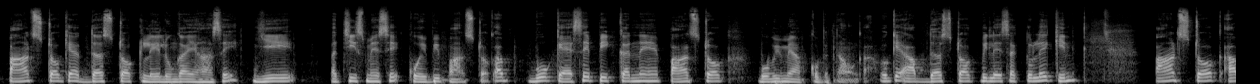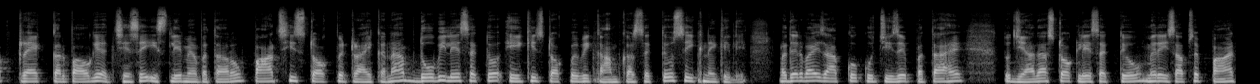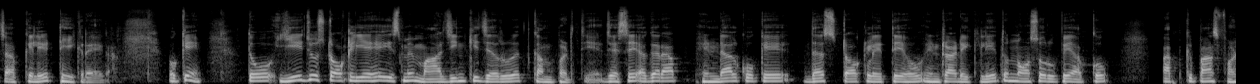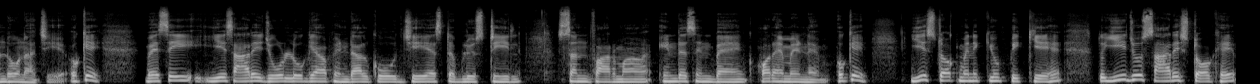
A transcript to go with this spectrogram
पाँच स्टॉक या दस स्टॉक ले लूँगा यहाँ से, ये पच्चीस में से कोई भी पाँच स्टॉक अब वो कैसे पिक करने हैं पाँच स्टॉक वो भी मैं आपको बताऊँगा। ओके आप दस स्टॉक भी ले सकते हो, लेकिन पाँच स्टॉक आप ट्रैक कर पाओगे अच्छे से, इसलिए मैं बता रहा हूँ, पाँच ही स्टॉक पे ट्राई करना। आप दो भी ले सकते हो, एक ही स्टॉक पे भी काम कर सकते हो सीखने के लिए। अदरवाइज़ आपको कुछ चीज़ें पता है तो ज़्यादा स्टॉक ले सकते हो। मेरे हिसाब से पाँच आपके लिए ठीक रहेगा। ओके तो ये जो स्टॉक लिए है, इसमें मार्जिन की ज़रूरत कम पड़ती है। जैसे अगर आप हिंडालको के दस स्टॉक लेते हो इंट्राडे के लिए तो नौ सौ रुपये आपको, आपके पास फंड होना चाहिए ओके वैसे ही ये सारे जोड़ लोगे आप Hindalco J S W steel Sun Pharma IndusInd Bank और एम एंड एम ओके ये स्टॉक मैंने क्यों पिक किए हैं? तो ये जो सारे स्टॉक है,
